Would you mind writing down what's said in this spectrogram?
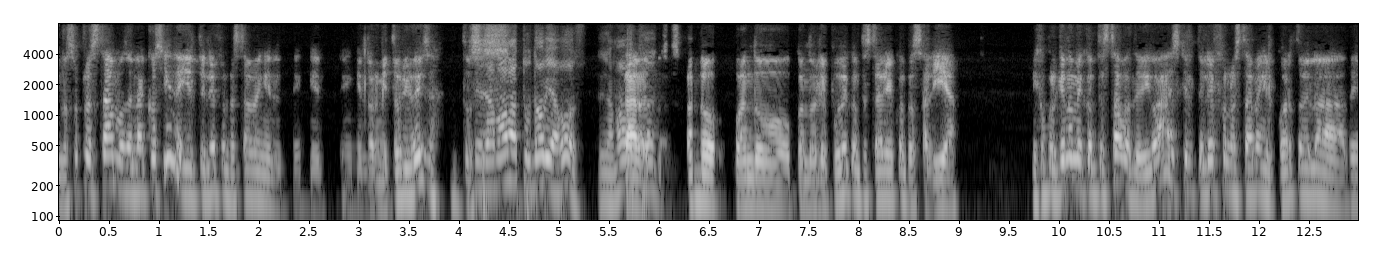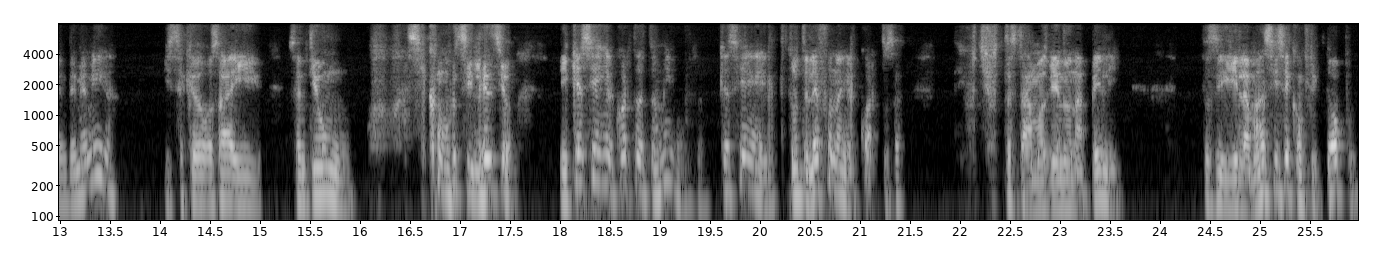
nosotros estábamos en la cocina y el teléfono estaba en el, en el, dormitorio de ella. Entonces, te llamaba tu novia vos. Te llamaba claro, cuando, cuando, cuando le pude contestar ya cuando salía, dijo, ¿por qué no me contestabas? Le digo, ah, es que el teléfono estaba en el cuarto de, la, de, de mi amiga. Y se quedó, o sea, y sentí un, así como un silencio. ¿Y qué hacía en el cuarto de tu amigo? ¿Qué hacía tu teléfono en el cuarto? O sea, digo, te estábamos viendo una peli. Entonces, y la más sí se conflictó. Pues.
